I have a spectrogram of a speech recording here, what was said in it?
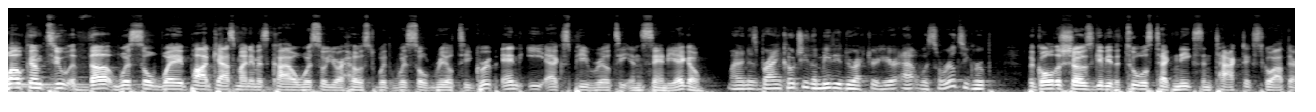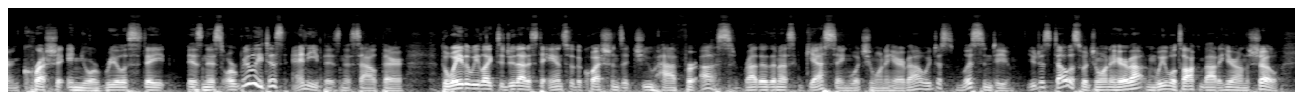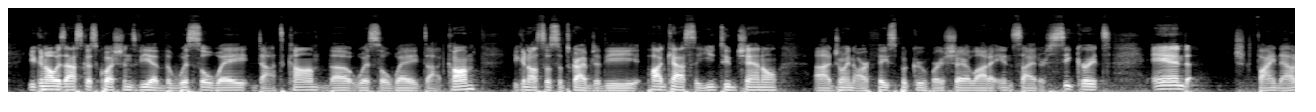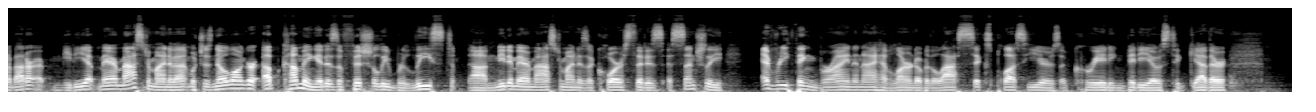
Welcome to the Whissel Way podcast. My name is Kyle Whissel, your host with Whissel Realty Group and EXP Realty in San Diego. My name is Bryan Koci, the media director here at Whissel Realty Group. The goal of the show is to give you the tools, techniques, and tactics to go out there and crush it in your real estate business or really just any business out there. The way that we like to do that is to answer the questions that you have for us rather than us guessing what you want to hear about. We just listen to you. You just tell us what you want to hear about, and we will talk about it here on the show. You can always ask us questions via thewhisselway.com, thewhisselway.com. You can also subscribe to the podcast, the YouTube channel, uh, join our Facebook group where we share a lot of insider secrets, and find out about our Media Mayor Mastermind event, which is no longer upcoming. It is officially released. Uh, Media Mayor Mastermind is a course that is essentially everything Bryan and I have learned over the last six plus years of creating videos together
